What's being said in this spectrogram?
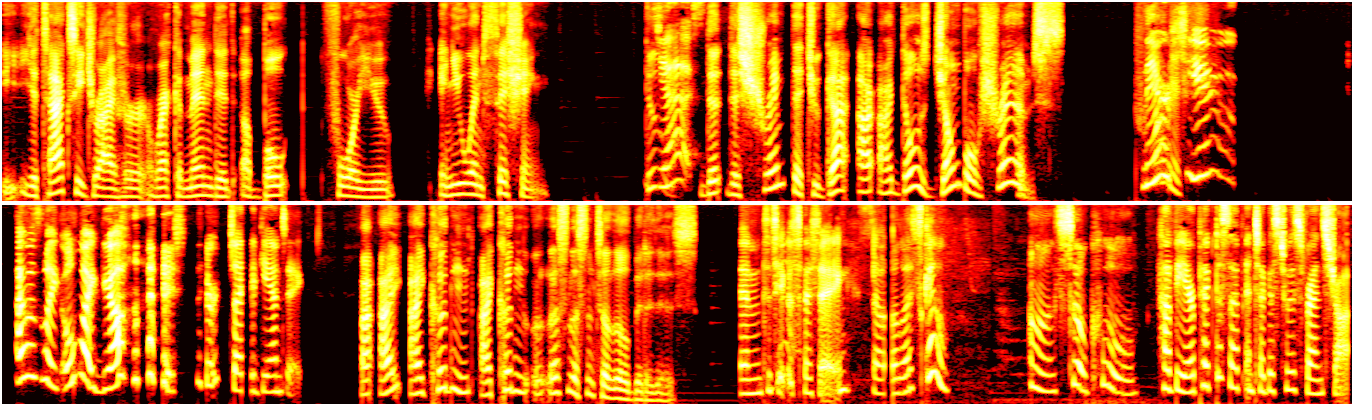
your taxi driver recommended a boat for you and you went fishing. Dude, yes. The the shrimp that you got are, are those jumbo shrimps. They're huge. I was like, oh my gosh, they're gigantic. I, I, I couldn't I couldn't let's listen to a little bit of this. And to take yeah. us fishing. So let's go. Oh, it's so cool. Javier picked us up and took us to his friend's shop.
